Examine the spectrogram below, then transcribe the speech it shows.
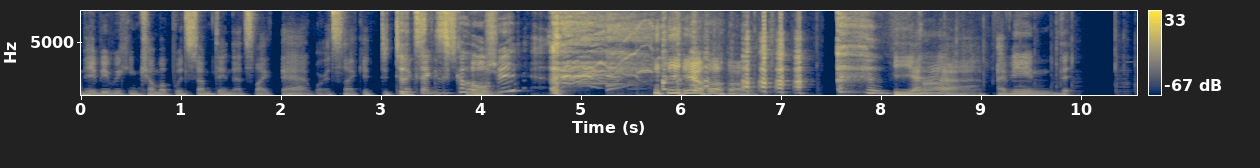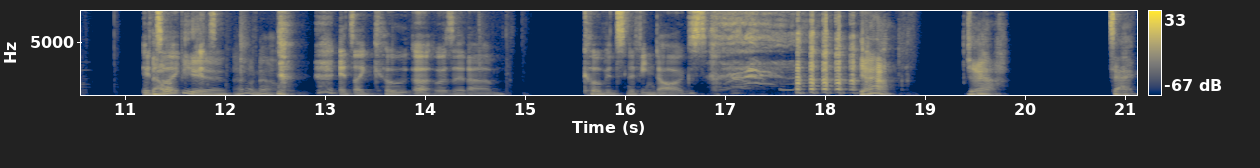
maybe we can come up with something that's like that where it's like it detects Detects exposure. COVID? Yo. Yeah. Bro. I mean th- It's that like would be it's, a I don't know. it's like co- uh, what was it um COVID sniffing dogs? Yeah. Yeah. Exactly.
